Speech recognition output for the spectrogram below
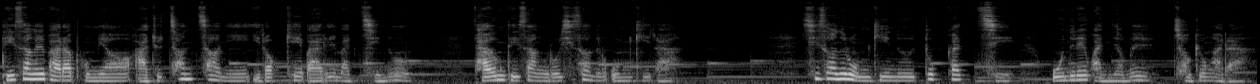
대상을 바라보며 아주 천천히 이렇게 말을 마친 후 다음 대상으로 시선을 옮기라. 시선을 옮긴 후 똑같이 오늘의 관념을 적용하라.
